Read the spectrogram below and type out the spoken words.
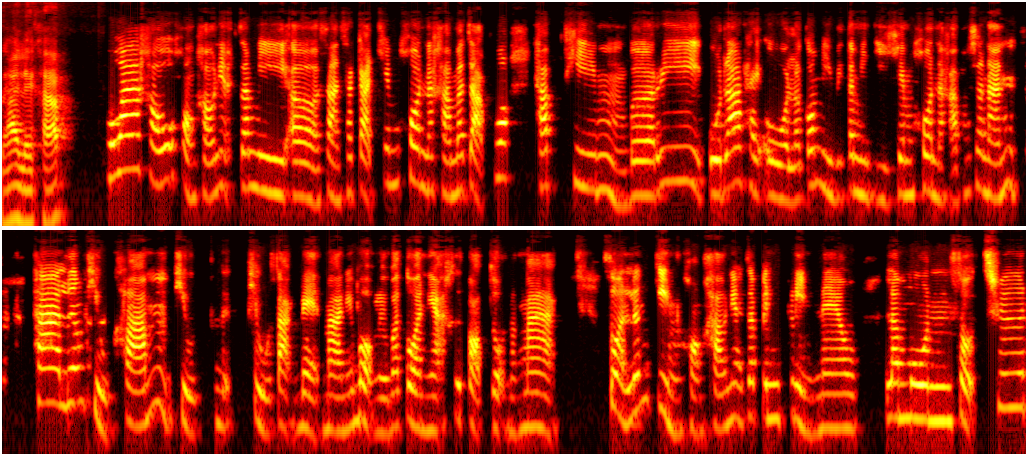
ได้เลยครับ ราะว่าเขาของเขาเนี่ยจะมีเอ่อสารสกัดเข้มข้นนะคะ มาจากพวกทับทิม เบอร์รี่กูราไทโอแล้วก็มีวิตามินอีเข้มข้นนะคะ เพราะฉะนั้นถ้าเรื่องผิวคล้ำผิวผิวตากแดดมานี่บอกเลยว่าตัวเนี้ยคือตอบโจทย์มากๆ ส่วนเรื่องกลิ่นของเขาเนี่ยจะเป็นกลิ่นแนวละมุนสดชื่น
